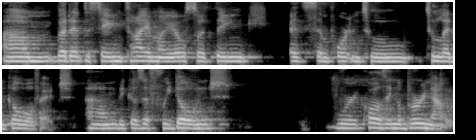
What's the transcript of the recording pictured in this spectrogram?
Um, but at the same time, I also think it's important to to let go of it um, because if we don't, we're causing a burnout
